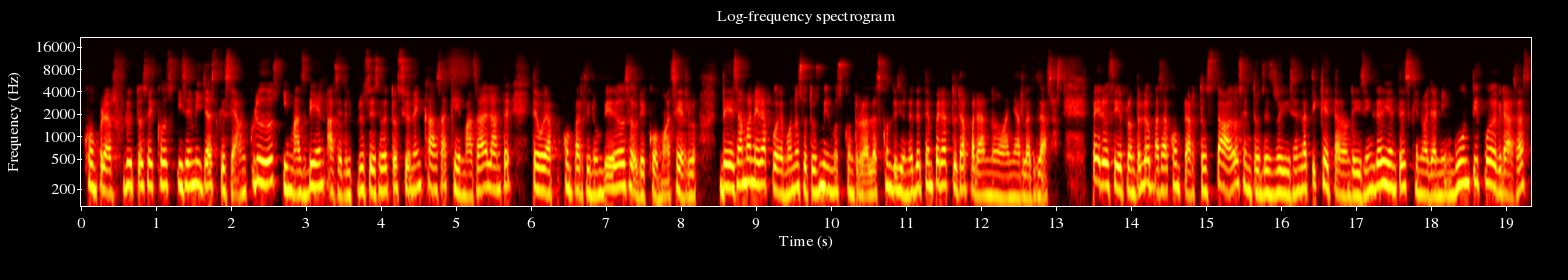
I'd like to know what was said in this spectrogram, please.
comprar frutos secos y semillas que sean crudos y más bien hacer el proceso de tostión en casa, que más adelante te voy a compartir un video sobre cómo hacerlo. De esa manera podemos nosotros mismos controlar las condiciones de temperatura para no dañar las grasas. Pero si de pronto los vas a comprar tostados, entonces entonces revisen la etiqueta donde dice ingredientes que no haya ningún tipo de grasas,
